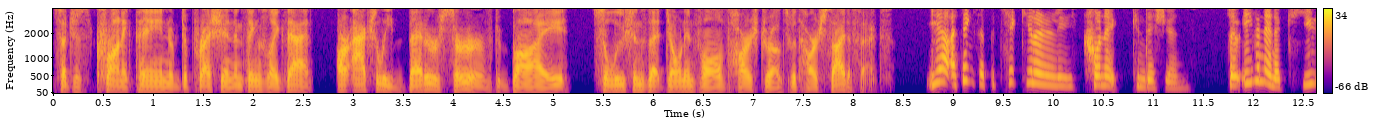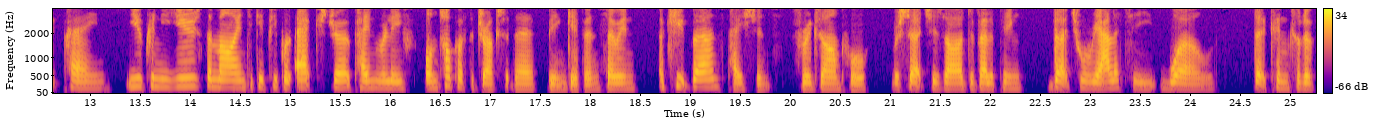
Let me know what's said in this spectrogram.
such as chronic pain or depression and things like that, are actually better served by solutions that don't involve harsh drugs with harsh side effects. Yeah, I think so, particularly chronic conditions. So even in acute pain, you can use the mind to give people extra pain relief on top of the drugs that they're being given. So in acute burns patients, for example, researchers are developing virtual reality worlds that can kind of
